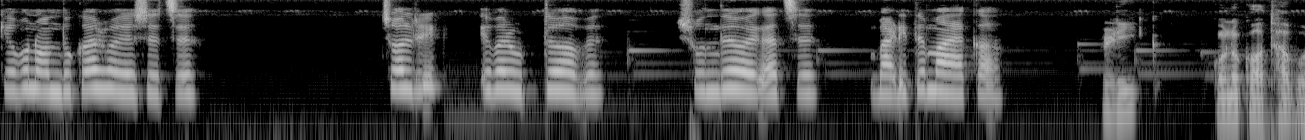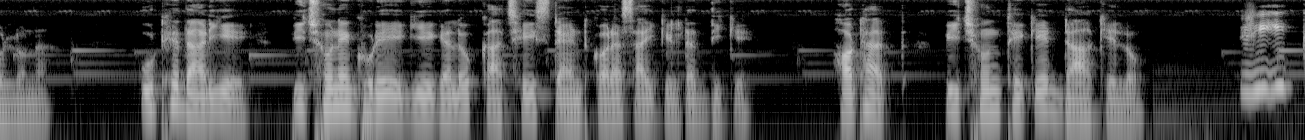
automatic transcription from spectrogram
কেমন অন্ধকার হয়ে এসেছে। চল রিক এবার উঠতে হবে। সন্ধে হয়ে গেছে বাড়িতে মা একা। রিক কোনো কথা বলল না। উঠে দাঁড়িয়ে পিছনে ঘুরে এগিয়ে গেল কাছেই স্ট্যান্ড করা সাইকেলটার দিকে। হঠাৎ পিছন থেকে ডাক এলো রিক।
